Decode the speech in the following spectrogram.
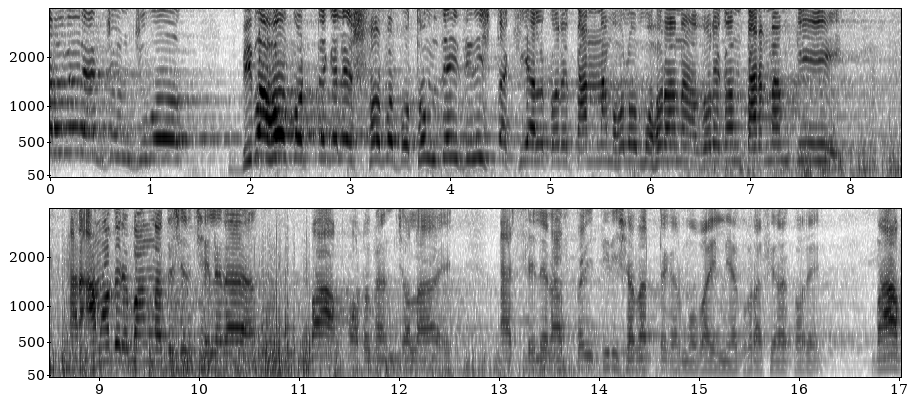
আরবের একজন যুবক বিবাহ করতে গেলে সর্বপ্রথম যেই জিনিসটা খেয়াল করে, তার নাম হলো মোহরানা। জোরেগান তার নাম কি? আর আমাদের বাংলাদেশের ছেলেরা বাপ অটো ভ্যান চলায় আর ছেলে রাস্তায় তিরিশ হাজার টাকার মোবাইল নিয়ে ঘোরাফেরা করে। বাপ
